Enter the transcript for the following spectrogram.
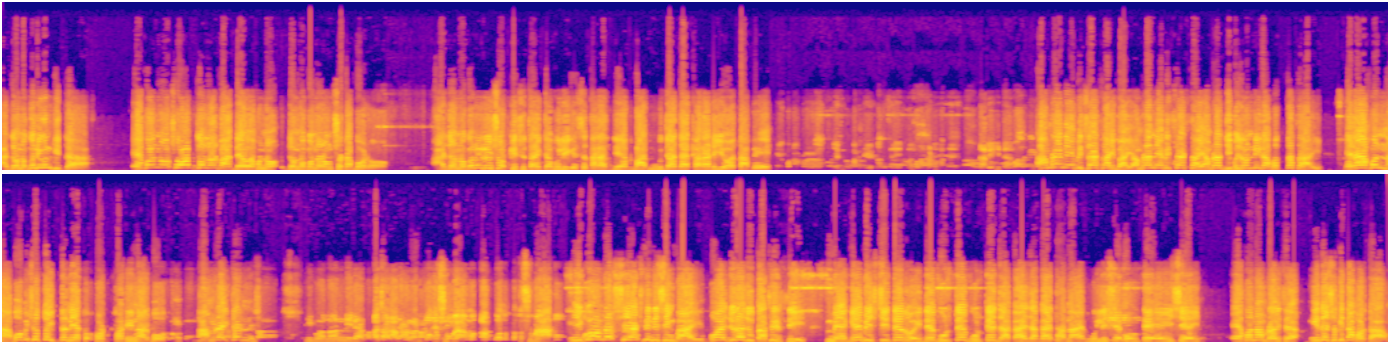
আর জনগণ এখন কিতা? এখনও সব দলের বাদেও এখনও জনগণের অংশটা বড়। আর জনগণ সবকিছু সব কিছু তারা এটা ভুলে গেছে। তারা যে বুঝা যায় তারা ইয়ে তাবে? আমরা নিয়ে বিচার চাই ভাই আমরা নিয়ে বিচার চাই আমরা জীবন নিরাপত্তা চাই। এরা এখন না ভবিষ্যৎ ইত্যা নিয়ে আমরা এটা আচ্ছা আপনারা কত সময় আমা- কত কত সময় আ- ইগো আমরা শেষ ফিনিশিং ভাই। কয় জোড়া জুতা ফিরছি মেঘে বৃষ্টিতে রইদে ঘুরতে ঘুরতে জায়গায় জায়গায় থানায় পুলিশে কোর্টে এই সেই। এখন আমরা হইছে ঈদে কিতা করতাম।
